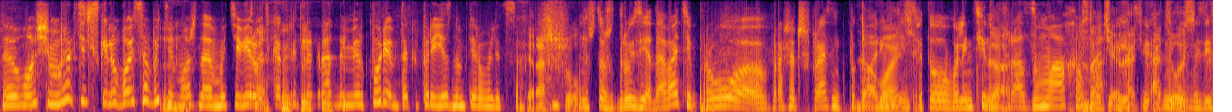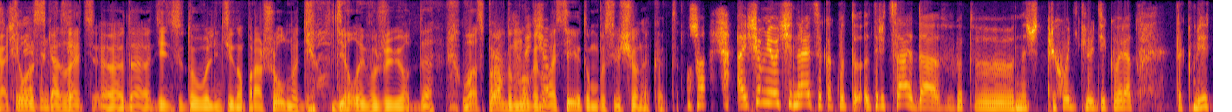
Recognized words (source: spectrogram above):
В общем, практически любое событие можно мотивировать как ретроградным Меркурием, так и приездом первого лица. Хорошо. Ну что ж, друзья, давайте про прошедший праздник поговорим. Давайте. День Святого Валентина Да. с размахом. Знаете, хотелось, хотелось сказать, э, да, День Святого Валентина прошел, но дело, дело его живет, да. У вас, правда, Да, много причем- новостей этому посвященных как-то. Ага. А еще мне очень нравится, как вот отрицают, да, вот, э, значит, приходят люди и говорят, так ведь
